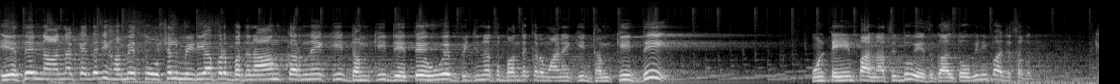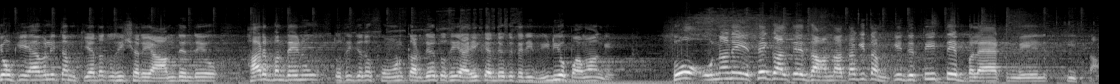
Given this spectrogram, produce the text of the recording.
ਇਸ ਦੇ के ਨਾਲ कहते ਜੀ, ਹਮੇ ਸੋਸ਼ਲ ਮੀਡੀਆ ਪਰ ਬਦਨਾਮ ਕਰਨੇ ਕੀ ਧਮਕੀ ਦੇਤੇ ਹੋਏ ਬਿਜ਼ਨਸ ਬੰਦ करवाने की ਧਮਕੀ ਦੀ? ਹੁਣ ਟੀਮ ਭਾਨਾ ਸਿੱਧੂ ਇਸ ਗੱਲ ਤੋਂ ਵੀ ਨਹੀਂ ਭੱਜ ਸਕਦੇ। ਕਿਉਂਕਿ ਇਹ ਵਾਲੀ ਧਮਕੀਆਂ ਤਾਂ ਤੁਸੀਂ ਸ਼ਰੇਆਮ ਦਿੰਦੇ ਹੋ। ਹਰ ਬੰਦੇ ਨੂੰ ਤੁਸੀਂ ਜਦੋਂ ਫੋਨ ਕਰਦੇ ਹੋ, ਤੁਸੀਂ ਇਹੀ ਕਹਿੰਦੇ ਹੋ ਕਿ ਤੇਰੀ ਵੀਡੀਓ ਪਾਵਾਂਗੇ। ਸੋ ਉਹਨਾਂ ਨੇ ਇਸੇ ਗੱਲ ਤੇ ਇਲਜ਼ਾਮ ਲਾਤਾ ਕਿ ਧਮਕੀ ਦਿੱਤੀ ਤੇ ਬਲੈਕਮੇਲ ਕੀਤਾ।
